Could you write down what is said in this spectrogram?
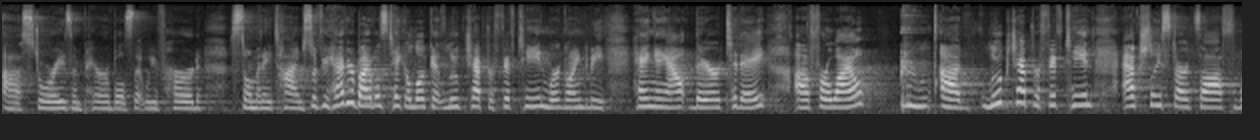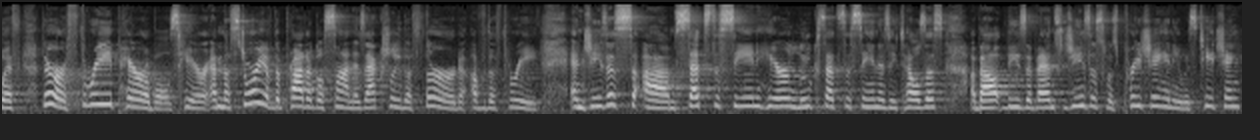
uh, stories and parables that we've heard so many times. So, if you have your Bibles, take a look at Luke chapter 15. We're going to be hanging out there today uh, for a while. uh, Luke chapter 15 actually starts off with there are three parables here, and the story of the prodigal son is actually the third of the three. And Jesus um, sets the scene here. Luke sets the scene as he tells us about these events. Jesus was preaching and he was teaching,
